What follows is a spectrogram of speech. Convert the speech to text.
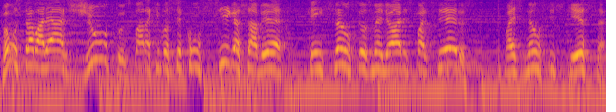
Vamos trabalhar juntos para que você consiga saber quem são seus melhores parceiros. Mas não se esqueça,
